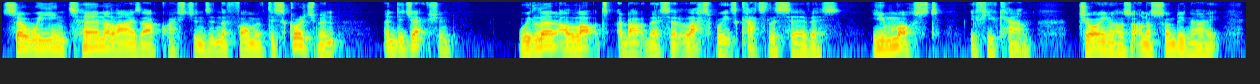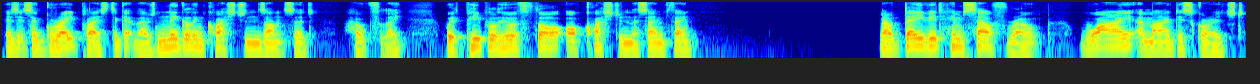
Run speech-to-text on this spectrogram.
so we internalize our questions in the form of discouragement and dejection. We learned a lot about this at last week's Catalyst service. You must, if you can, join us on a Sunday night, is it's a great place to get those niggling questions answered, hopefully, with people who have thought or questioned the same thing. Now, David himself wrote, Why am I discouraged?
